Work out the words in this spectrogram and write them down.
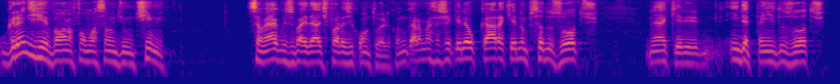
O grande rival na formação de um time são egos e vaidade fora de controle. Quando o cara começa a achar que ele é o cara, que ele não precisa dos outros, né, que ele independe dos outros,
